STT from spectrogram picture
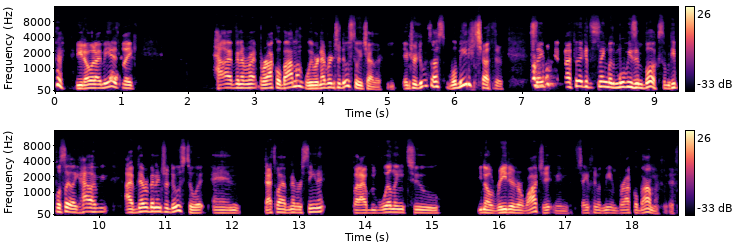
you know what I mean? It's like how I've never met Barack Obama. We were never introduced to each other. You introduce us, we'll meet each other. Same. I feel like it's the same with movies and books. When people say like, "How have you?" I've never been introduced to it, and that's why I've never seen it. But I'm willing to, you know, read it or watch it. And same thing with meeting Barack Obama.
